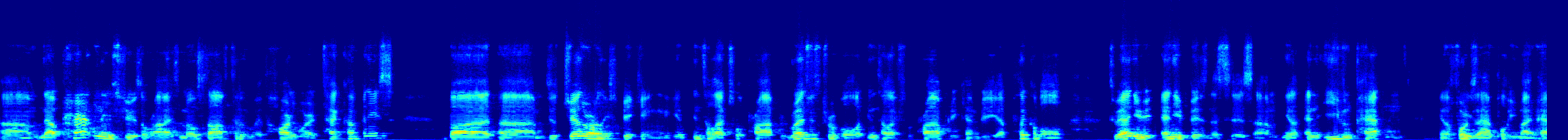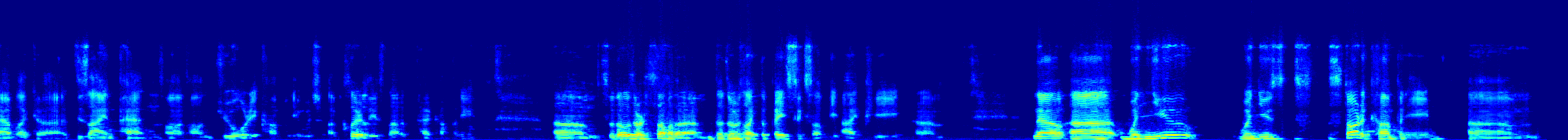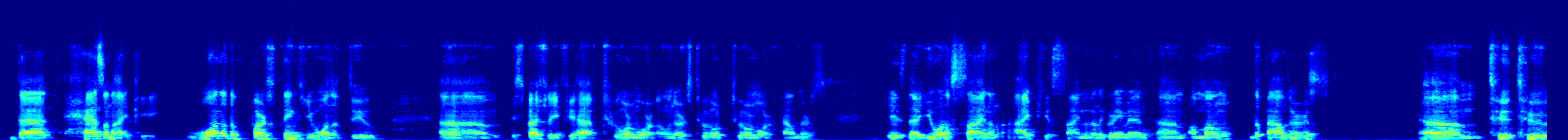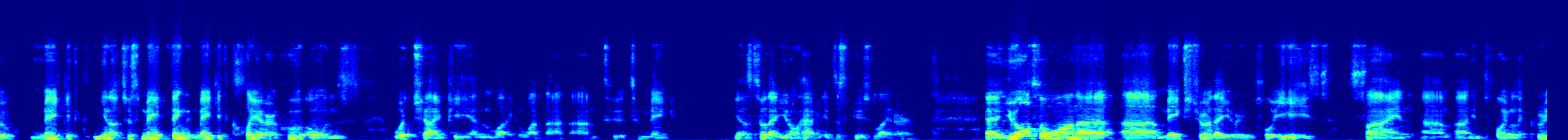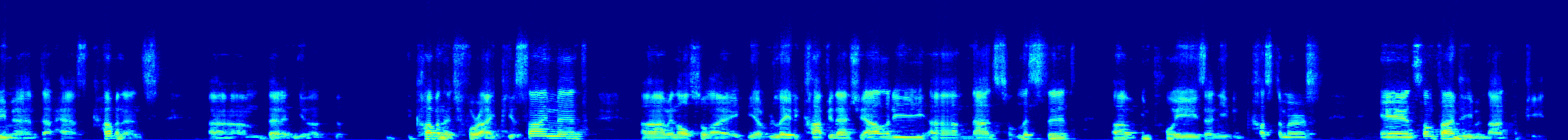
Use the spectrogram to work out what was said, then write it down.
Um, now, patent issues arise most often with hardware tech companies, but um, just generally speaking, intellectual property, registrable intellectual property can be applicable to any any businesses, um, you know, and even patent. You know, for example, you might have like a design patent on, on jewelry company, which uh, clearly is not a tech company. Um, so those are some of the, those are like the basics of the IP. Um, now, uh, when you when you start a company um, that has an IP, one of the first things you want to do, um, especially if you have two or more owners, two or, two or more founders, is that you want to sign an IP assignment agreement um, among the founders um, to to make it you know just make thing make it clear who owns which IP and like whatnot um, to to make you know so that you don't have any disputes later. And you also want to uh, make sure that your employees sign um, an employment agreement that has covenants um, that, you know, covenants for IP assignment um, and also like, you know, related confidentiality, um, non-solicit of employees and even customers, and sometimes even non-compete.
